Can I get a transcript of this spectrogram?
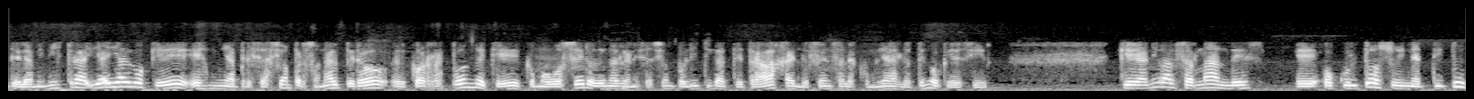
de, la ministra, y hay algo que es mi apreciación personal, pero eh, corresponde que como vocero de una organización política que trabaja en defensa de las comunidades, lo tengo que decir, que Aníbal Fernández eh, ocultó su ineptitud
